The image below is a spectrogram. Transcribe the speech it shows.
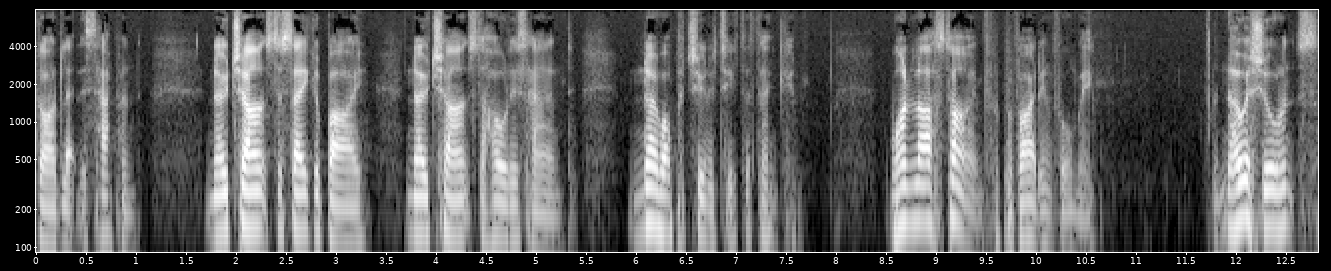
God let this happen? No chance to say goodbye, no chance to hold his hand, no opportunity to thank him. One last time for providing for me. No assurance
